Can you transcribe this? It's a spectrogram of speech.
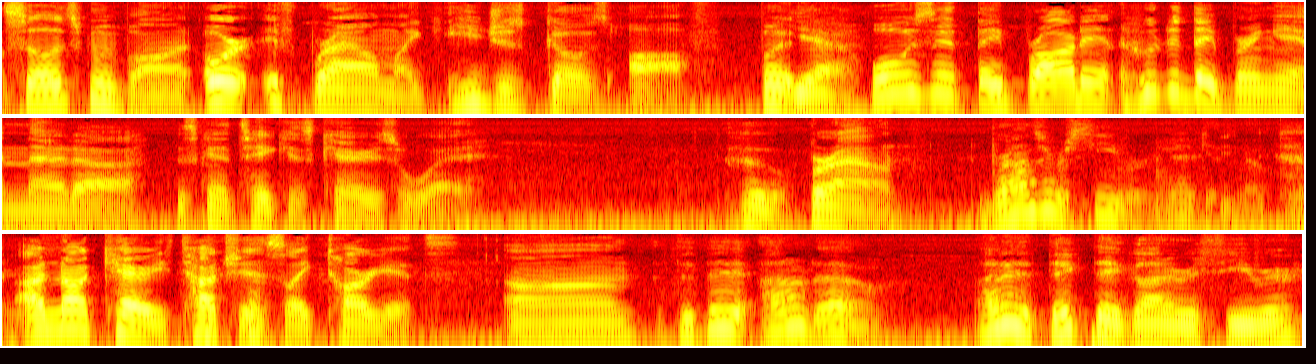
so let's move on. Or if Brown like he just goes off. But Yeah. what was it they brought in? Who did they bring in that uh is going to take his carries away? Who? Brown. Brown's a receiver. He didn't get no carries. Uh, not carry touches like targets. Um, Did they? I don't know. I didn't think they got a receiver.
